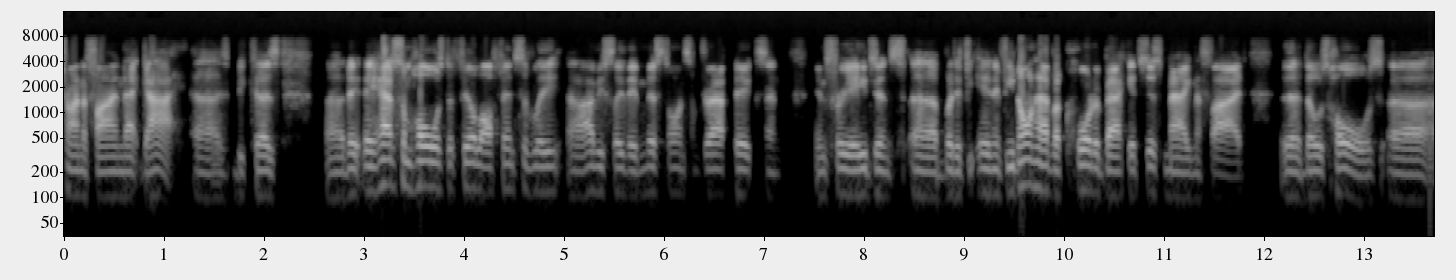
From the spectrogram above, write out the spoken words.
trying to find that guy uh, because uh, they, they have some holes to fill offensively. Uh, obviously, they missed on some draft picks and, and free agents. Uh, but if and if you don't have a quarterback, it's just magnified the, those holes uh,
